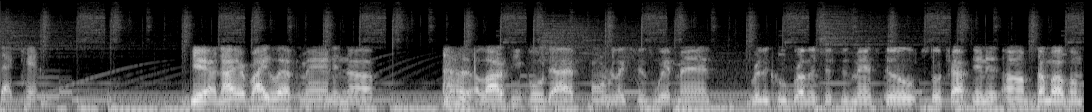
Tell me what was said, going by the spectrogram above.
that camp. Yeah, not everybody Right. left, man, and uh, a lot of people that I've formed relationships with, man, really cool brothers and sisters, man, still still trapped in it. Um, some of them,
